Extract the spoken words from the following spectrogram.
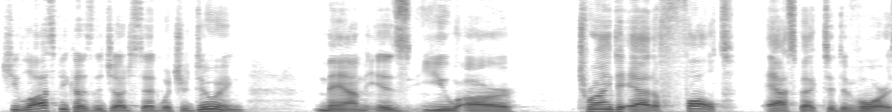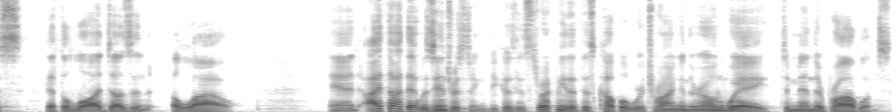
She lost because the judge said, What you're doing, ma'am, is you are trying to add a fault aspect to divorce that the law doesn't allow. And I thought that was interesting because it struck me that this couple were trying in their own way to mend their problems.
